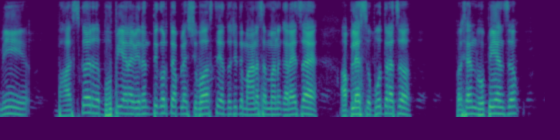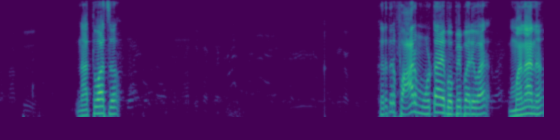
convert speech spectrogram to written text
मी भास्कर भोपी यांना विनंती करतोय आपल्या शुभहस्ते यथोचित मानसन्मान करायचा आहे. आपल्या सुपुत्राचं प्रशांत भोपी यांचं नातवाचं. खरं तर फार मोठा आहे भोपे परिवार मनानं.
